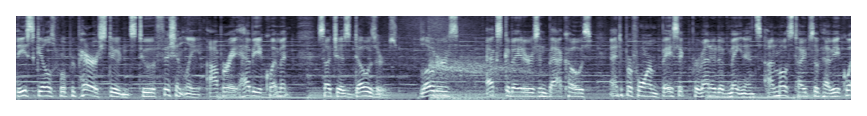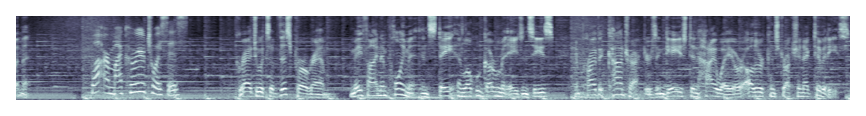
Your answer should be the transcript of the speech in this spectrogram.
These skills will prepare students to efficiently operate heavy equipment such as dozers, loaders, excavators, and backhoes, and to perform basic preventative maintenance on most types of heavy equipment. What are my career choices? Graduates of this program may find employment in state and local government agencies and private contractors engaged in highway or other construction activities.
